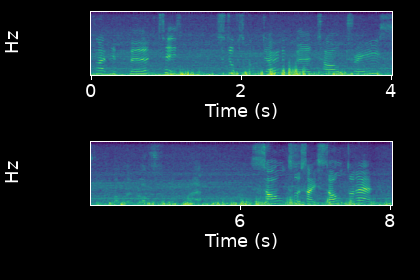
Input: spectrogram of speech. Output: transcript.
It's like they've burnt it. Stuff's come down and burnt all trees. Probably rust. Salt, looks like salt, doesn't it?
